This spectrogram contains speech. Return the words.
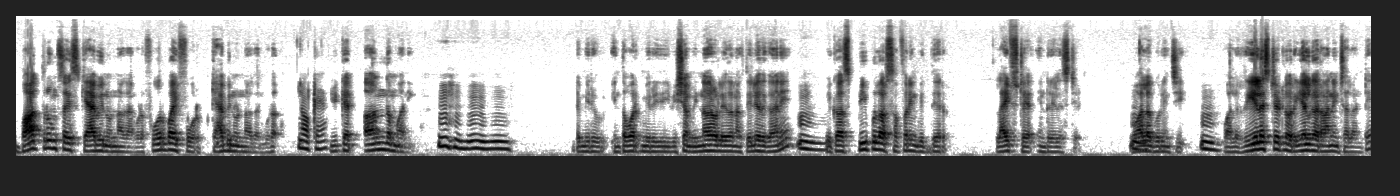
బాత్రూమ్ సైజ్ క్యాబిన్ ఉన్నా కానీ కూడా ఫోర్ బై ఫోర్ క్యాబిన్ ఉన్నా కానీ కూడా you can earn the money అంటే మీరు ఇంతవరకు మీరు ఈ విషయం విన్నారో లేదో నాకు తెలియదు కానీ because people are suffering with their life style in real estate వాళ్ళ గురించి. వాళ్ళు రియల్ ఎస్టేట్లో రియల్గా రాణించాలంటే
